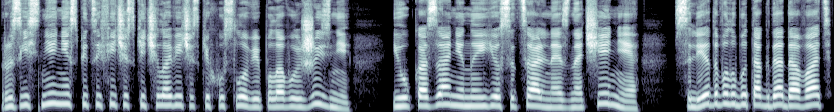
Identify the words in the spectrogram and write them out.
Разъяснение специфически человеческих условий половой жизни и указание на ее социальное значение следовало бы тогда давать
